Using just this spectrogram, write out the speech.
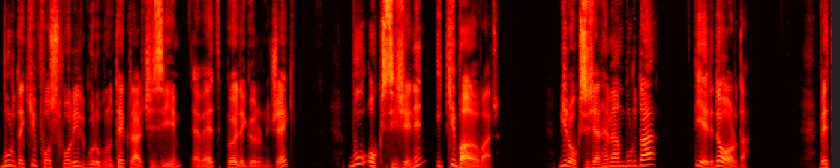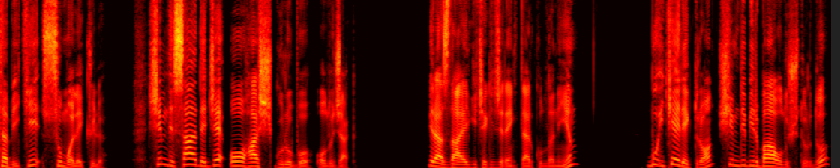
Buradaki fosforil grubunu tekrar çizeyim. Evet, böyle görünecek. Bu oksijenin iki bağı var. Bir oksijen hemen burada, diğeri de orada. Ve tabii ki su molekülü. Şimdi sadece OH grubu olacak. Biraz daha ilgi çekici renkler kullanayım. Bu iki elektron şimdi bir bağ oluşturdu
